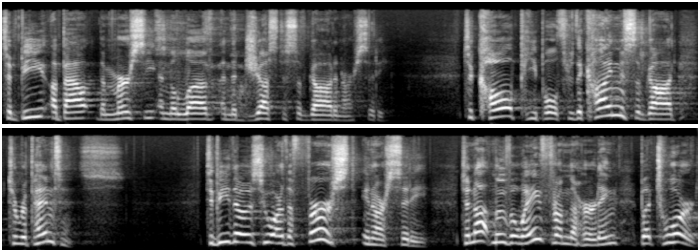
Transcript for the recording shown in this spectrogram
to be about the mercy and the love and the justice of God in our city, to call people through the kindness of God to repentance, to be those who are the first in our city, to not move away from the hurting, but toward.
